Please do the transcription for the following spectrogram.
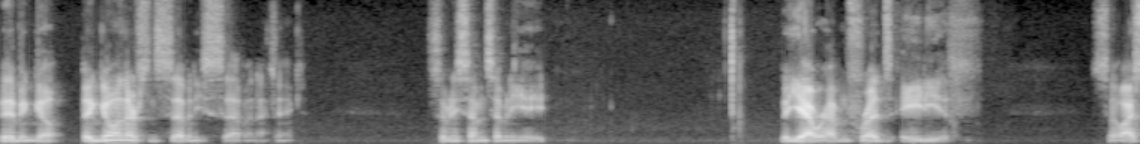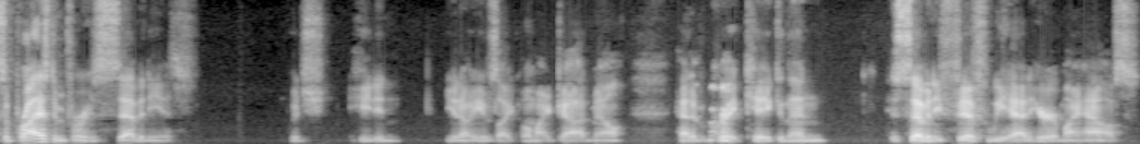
they've been go been going there since 77 i think. 77 78 but yeah we're having fred's 80th so i surprised him for his 70th which he didn't you know he was like oh my god mel had a great cake. And then his 75th we had here at my house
